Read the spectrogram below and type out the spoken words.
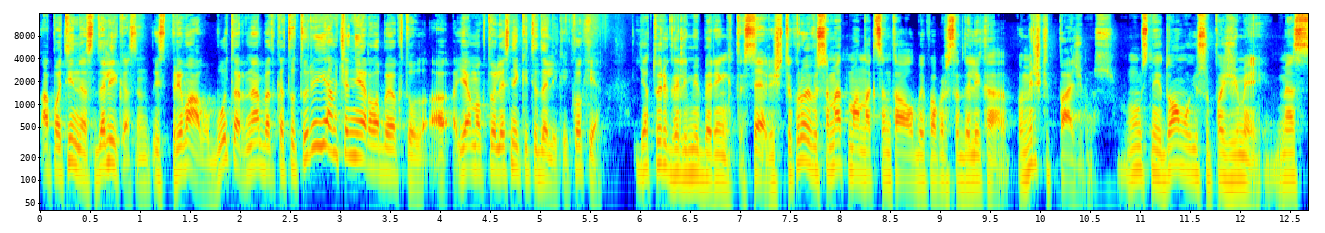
apatinis dalykas. Jis privalo būti ar ne, bet kad tu turi, jam čia nėra labai aktualu. Jam aktualesni kiti dalykai. Kokie? Jie turi galimybę rinktis. Taip. Ir iš tikrųjų visuomet man akcentavo labai paprastą dalyką. Pamirškit pažymius. Mums neįdomu jūsų pažymiai. Mes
